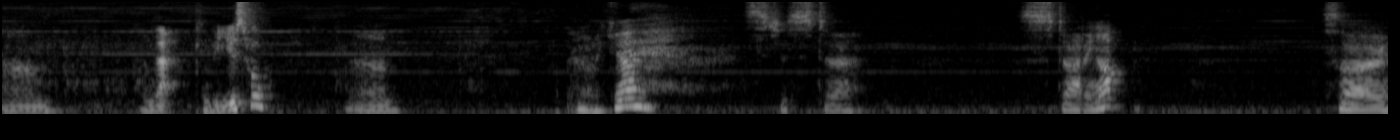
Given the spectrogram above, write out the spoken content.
um, and that can be useful. Um, go. It's just uh, starting up. So,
